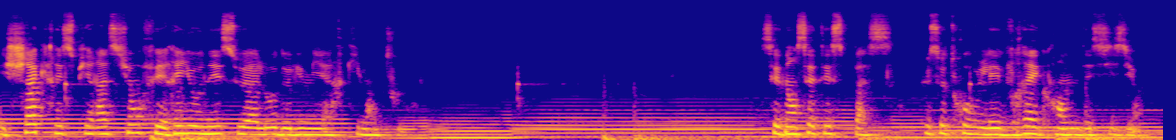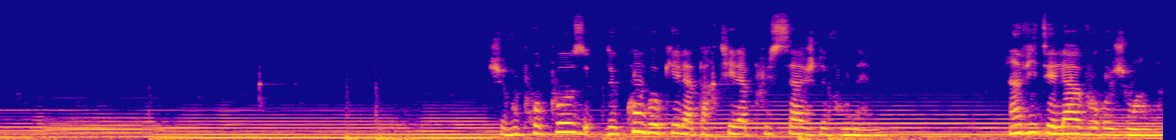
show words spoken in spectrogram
et chaque respiration fait rayonner ce halo de lumière qui m'entoure. C'est dans cet espace que se trouvent les vraies grandes décisions. Je vous propose de convoquer la partie la plus sage de vous-même. Invitez-la à vous rejoindre.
